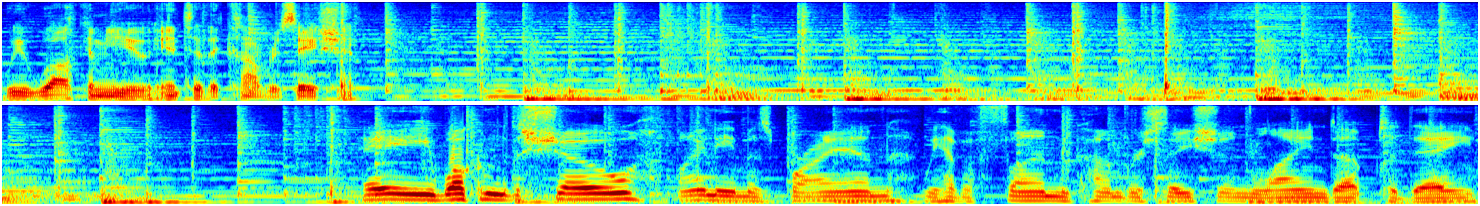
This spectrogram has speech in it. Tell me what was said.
we welcome you into the conversation. Hey, welcome to the show. My name is Brian. We have a fun conversation lined up today,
